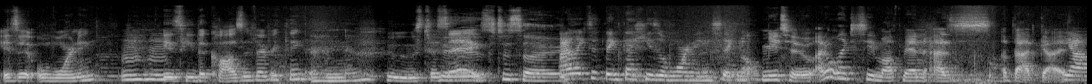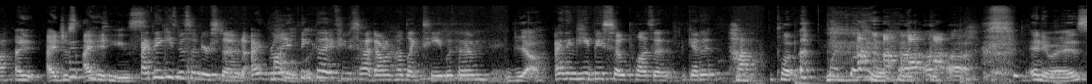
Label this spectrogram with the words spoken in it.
Is it a warning? Mm-hmm. Is he the cause of everything? Who's to say? Who's to say? I like to think that he's a warning signal. Me too. I don't like to see Mothman as a bad guy. Yeah. I, I just I, I think hate he's. I think he's misunderstood. I really Probably. think that if you sat down and had like tea with him, yeah. I think he'd be so pleasant. Get it? Ha. Pl- Anyways,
